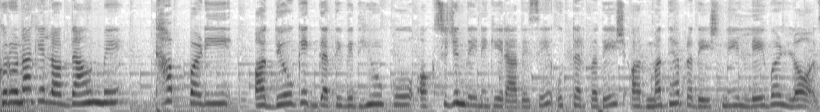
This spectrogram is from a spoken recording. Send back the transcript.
Corona के लॉकडाउन में ठप पड़ी औद्योगिक गतिविधियों को ऑक्सीजन देने के इरादे से उत्तर प्रदेश और मध्य प्रदेश ने लेबर लॉज,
